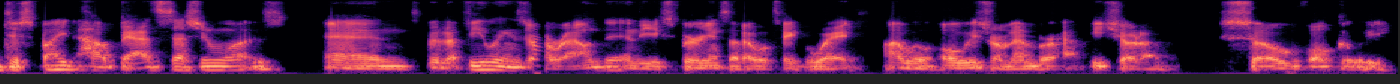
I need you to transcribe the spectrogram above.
despite how bad session was and the, the feelings around it and the experience that I will take away, I will always remember how he showed up so vocally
